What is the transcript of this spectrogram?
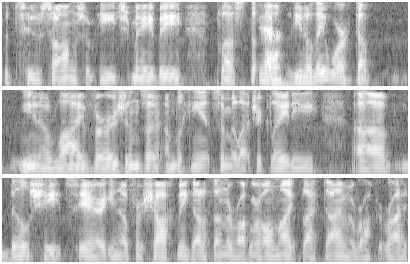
the two songs from each maybe, plus the yeah. all, you know they worked up you know live versions. I'm looking at some Electric Lady uh, bill sheets here. You know, for Shock Me, God of Thunder, Rock and Roll All Night, Black Diamond, Rocket Ride.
